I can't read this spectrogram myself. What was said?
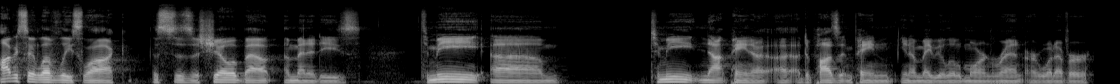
obviously, I love LeaseLock. This is a show about amenities. To me, um, to me, not paying a, a, deposit and paying, you know, maybe a little more in rent or whatever,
